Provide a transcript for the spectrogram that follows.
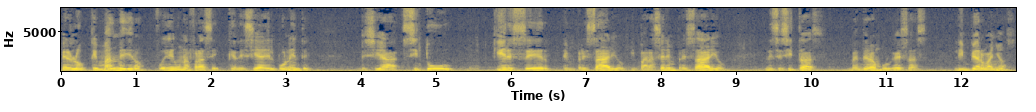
Pero lo que más me dieron fue una frase que decía el ponente. Decía, si tú quieres ser empresario y para ser empresario necesitas vender hamburguesas, limpiar baños,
